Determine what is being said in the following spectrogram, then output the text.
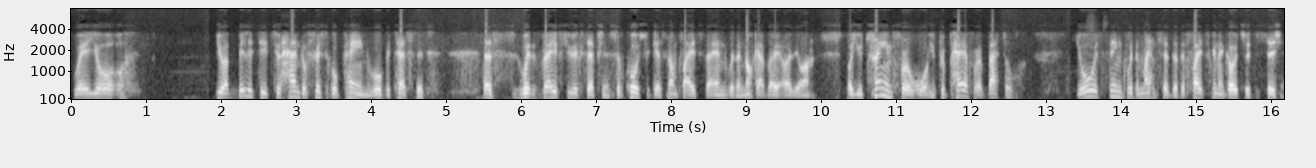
where your your ability to handle physical pain will be tested. That's with very few exceptions. Of course, you get some fights that end with a knockout very early on, but you train for a war, you prepare for a battle. You always think with the mindset that the fight's going to go to a decision.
